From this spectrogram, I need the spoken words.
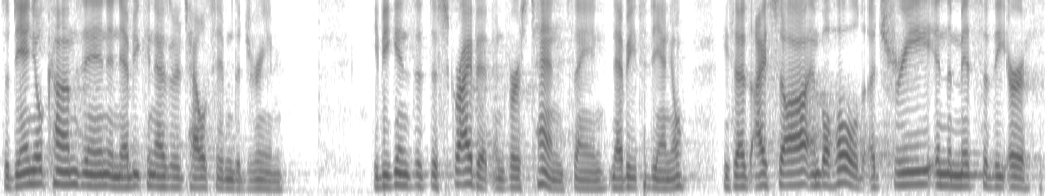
So Daniel comes in, and Nebuchadnezzar tells him the dream. He begins to describe it in verse 10, saying, Nebi to Daniel, he says, I saw and behold a tree in the midst of the earth,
